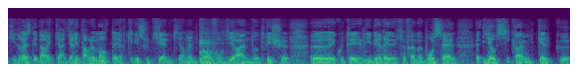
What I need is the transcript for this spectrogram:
qui dresse des barricades, il y a les parlementaires qui les soutiennent, qui en même temps vont dire à Anne d'Autriche, écoutez, libérez ce fameux Bruxelles. Il y a aussi quand même quelques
